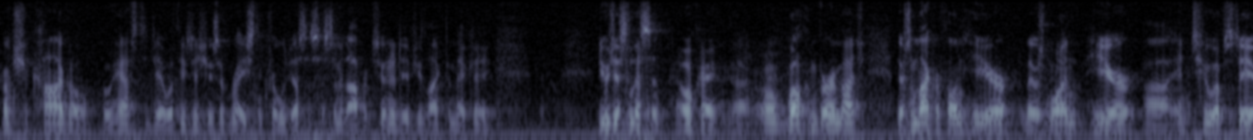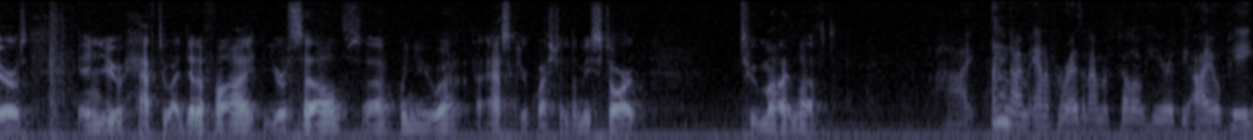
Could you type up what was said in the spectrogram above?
from Chicago, who has to deal with these issues of race in the criminal justice system. An opportunity, if you'd like to make a, you just listen, okay? Uh, or welcome very much. There's a microphone here, there's one here, uh, and two upstairs, and you have to identify yourselves uh, when you uh, ask your question. Let me start to my left. Hi, I'm Anna Perez, and I'm a fellow here at the IOP.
